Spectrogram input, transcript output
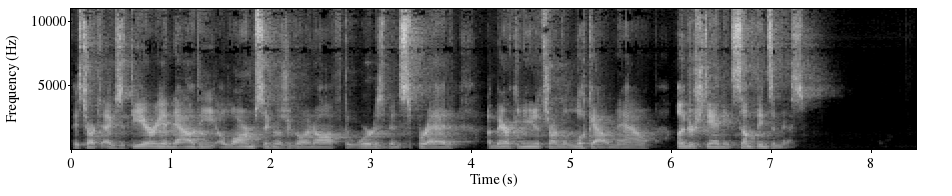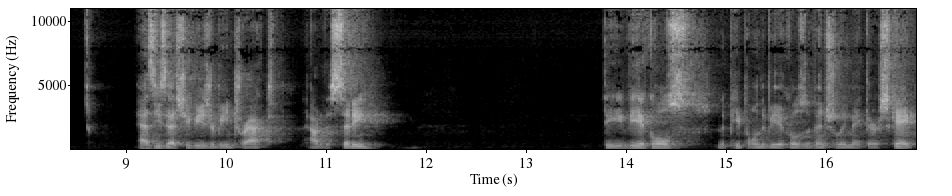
They start to exit the area. Now the alarm signals are going off. The word has been spread. American units are on the lookout now, understanding something's amiss. As these SUVs are being tracked out of the city, the vehicles, the people in the vehicles eventually make their escape.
